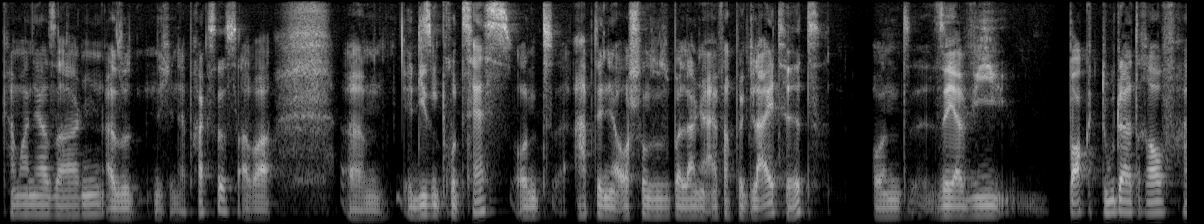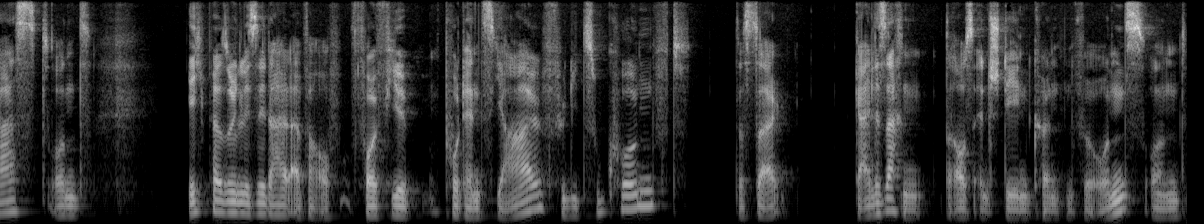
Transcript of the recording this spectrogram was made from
kann man ja sagen. Also nicht in der Praxis, aber ähm, in diesem Prozess und habe den ja auch schon so super lange einfach begleitet und sehe, wie Bock du da drauf hast und ich persönlich sehe da halt einfach auch voll viel Potenzial für die Zukunft, dass da geile Sachen draus entstehen könnten für uns. Und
